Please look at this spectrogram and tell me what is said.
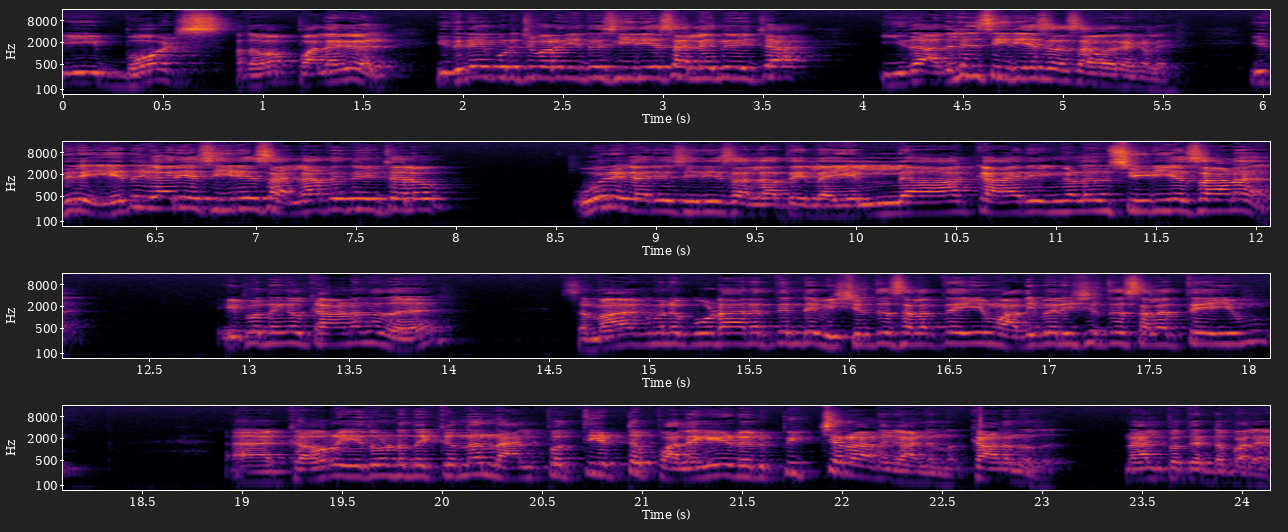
ഈ ബോർഡ്സ് അഥവാ പലകൾ ഇതിനെ കുറിച്ച് പറഞ്ഞ് ഇത് സീരിയസ് അല്ലെന്ന് ചോദിച്ചാൽ ഇത് അതിലും സീരിയസ് ആ സഹോദരങ്ങളെ. ഇതിൽ ഏത് കാര്യം സീരിയസ് അല്ലാത്തതെന്ന് ചോദിച്ചാലോ ഒരു കാര്യം സീരിയസ് അല്ലാത്തില്ല എല്ലാ കാര്യങ്ങളും സീരിയസ് ആണ്. ഇപ്പൊ നിങ്ങൾ കാണുന്നത് സമാഗമന കൂടാരത്തിന്റെ വിശുദ്ധ സ്ഥലത്തെയും അതിപരിശുദ്ധ സ്ഥലത്തെയും കവർ ചെയ്തുകൊണ്ട് നിൽക്കുന്ന നാൽപ്പത്തിയെട്ട് പലകയുടെ ഒരു പിക്ചറാണ് കാണുന്നത് കാണുന്നത്. നാൽപ്പത്തെട്ട് പലക.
